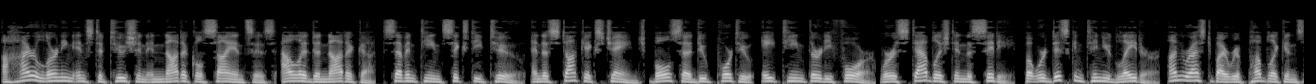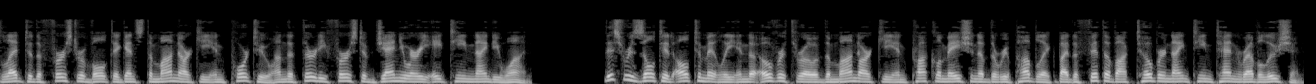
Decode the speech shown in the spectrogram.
A higher learning institution in nautical sciences Aula de Nautica, 1762 and a stock exchange Bolsa do Porto, 1834 were established in the city, but were discontinued later. Unrest by Republicans led to the first revolt against the monarchy in Porto on 31 January 1891. This resulted ultimately in the overthrow of the monarchy and proclamation of the Republic by the 5 October 1910 revolution.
